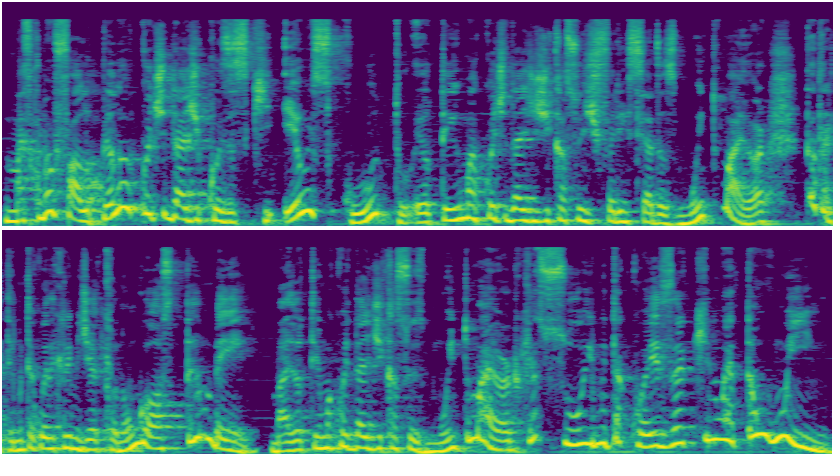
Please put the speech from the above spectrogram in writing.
Mas como eu falo, pela quantidade de coisas que eu escuto, eu tenho uma quantidade de indicações diferenciadas muito maior. Tá, tá, tem muita coisa que ele me diga que eu não gosto também. Mas eu tenho uma quantidade de indicações muito maior do que a sua e muita coisa que não é tão ruim.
